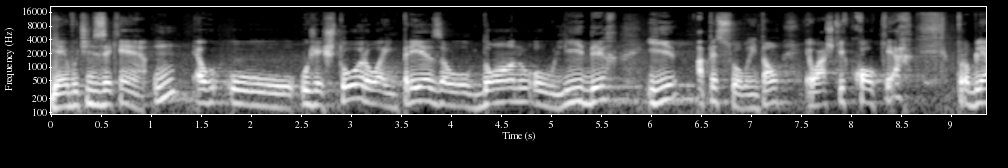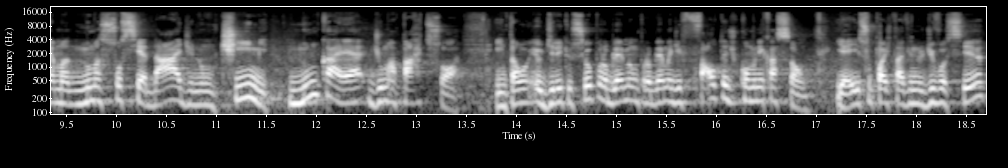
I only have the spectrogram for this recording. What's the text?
E aí eu vou te dizer quem é. Um é o, o, o, gestor, ou a empresa, ou o dono, ou o líder e a pessoa. Então, eu acho que qualquer problema numa sociedade, num time, nunca é de uma parte só. Então, eu diria que o seu problema é um problema de falta de comunicação. E aí isso pode estar vindo de você,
